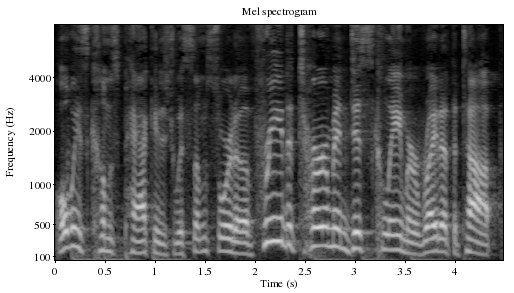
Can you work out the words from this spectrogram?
always comes packaged with some sort of predetermined disclaimer right at the top.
